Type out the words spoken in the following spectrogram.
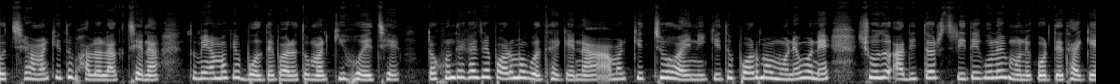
হচ্ছে, আমার কিন্তু ভালো লাগছে না। তুমি আমাকে বলতে পারো তোমার কি হয়েছে? তখন দেখা যায় পরমা বলতে থাকে, না, আমার কিচ্ছু হয়নি। কিন্তু পরমা মনে মনে শুধু আদিত্যর স্মৃতিগুলোই মনে করতে থাকে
